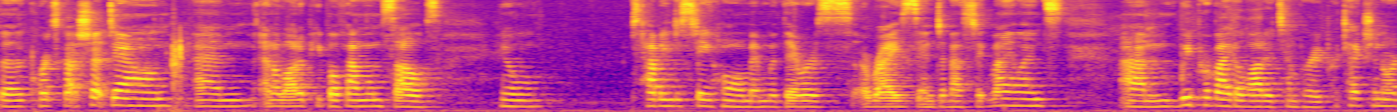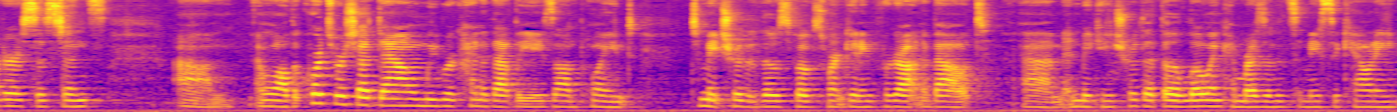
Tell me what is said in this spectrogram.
the courts got shut down and, and a lot of people found themselves, you know, having to stay home and with, there was a rise in domestic violence. Um, we provide a lot of temporary protection order assistance. Um, and while the courts were shut down, we were kind of that liaison point to make sure that those folks weren't getting forgotten about um, and making sure that the low income residents of Mesa County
